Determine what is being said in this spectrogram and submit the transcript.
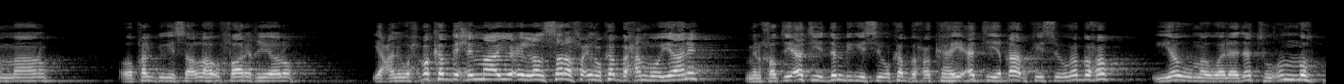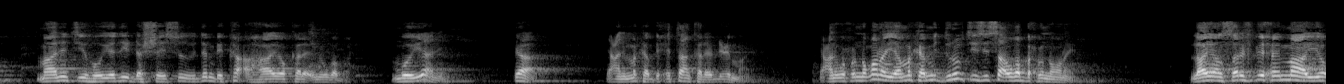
ammaano oo qalbigiisa allah u faariq yeelo yacni waxba ka bixi maayo ila insarafa inuu ka baxa mooyaane min khatii'atihi dembigiisii uu ka baxo ka hay'atihi qaabkiisii uga baxo yowma waladathu ummuh maalintii hooyadii dhashay siduu dembi ka ahaayoo kale inuuga baxo. Mooyaane ya yacni markaa bixitaan kale dhici maayo. Yacni wuxuu noqonayaa markaa mid dunuubtiisii saa uga baxuu noqonaya. Laa yansarif bixi maayo.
